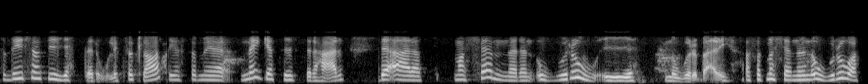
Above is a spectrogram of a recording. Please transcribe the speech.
Så det känns ju jätteroligt såklart. Det som är negativt i det här, det är att man känner en oro i Norberg. Alltså att man känner en oro att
